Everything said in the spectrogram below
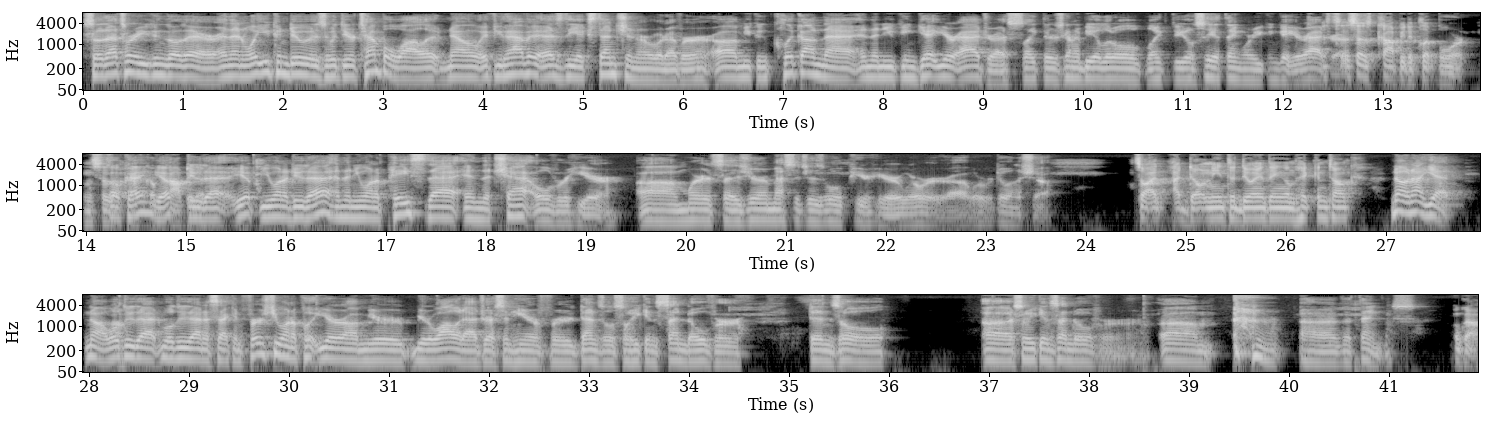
So that's where you can go there. And then what you can do is with your Temple wallet, now if you have it as the extension or whatever, um, you can click on that and then you can get your address. Like there's going to be a little, like you'll see a thing where you can get your address. It says copy to clipboard. It says Okay. have to Yep. copy Do it. that. Yep. You want to do that. And then you want to paste that in the chat over here um, where it says your messages will appear here where we're, uh, where we're doing the show. So I, I don't need to do anything on Hickentunk. No, not yet. No, we'll do that. We'll do that in a second. First, you want to put your um your your wallet address in here for Denzel, so he can send over Denzel, uh, so he can send over um uh the things. Okay.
